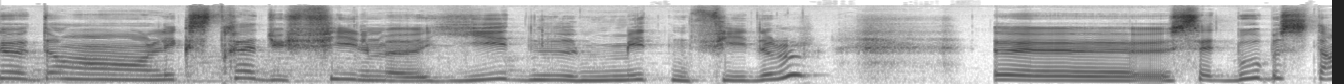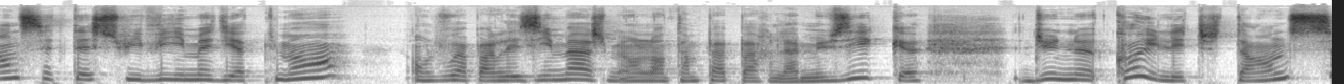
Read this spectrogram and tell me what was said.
Euh, dans l'extrait du film Yidl Fiedel, euh, cette boobstance était suivie immédiatement on le voit par les images, mais on ne l'entend pas par la musique, d'une Koilitz-Tanz,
